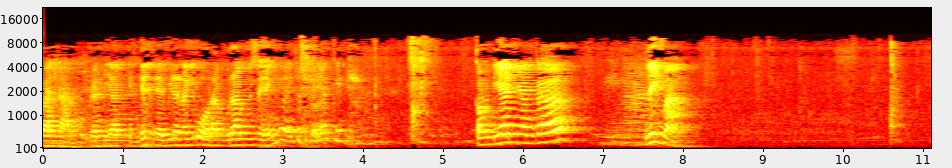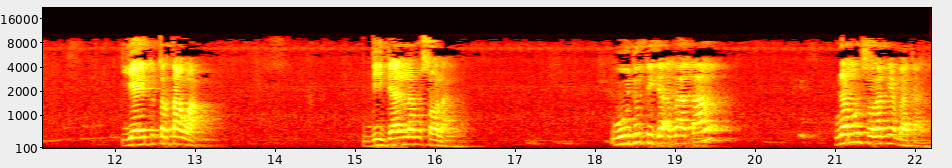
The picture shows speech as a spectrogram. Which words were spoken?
batal. Berarti yakin. Dia tidak bilang lagi, oh ragu-ragu saya. Enggak, itu sudah yakin. Kemudian yang ke lima, yaitu tertawa di dalam sholat. Wudhu tidak batal Namun sholatnya batal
